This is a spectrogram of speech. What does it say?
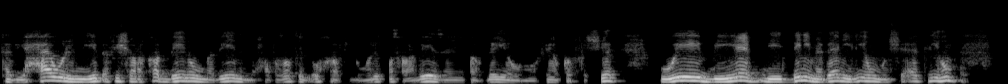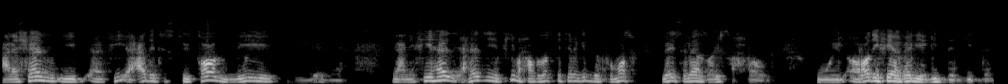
فبيحاول إن يبقى في شراكات بينه وما بين المحافظات الأخرى في جمهورية مصر العربية زي الغربيه والمنوفيه وكفر الشيخ وبيتبني مباني ليهم ومنشات ليهم علشان يبقى في إعادة استيطان للناس يعني في هذه في محافظات كتيرة جدا في مصر ليس لها ظهير صحراوي. والأراضي فيها غالية جدا جدا.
